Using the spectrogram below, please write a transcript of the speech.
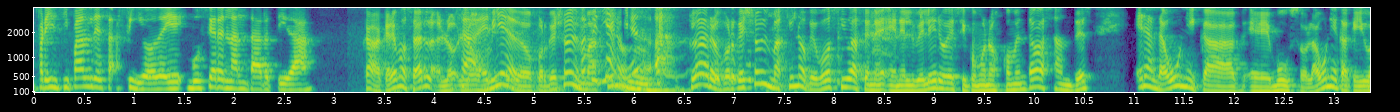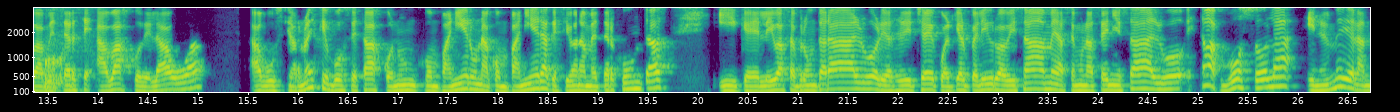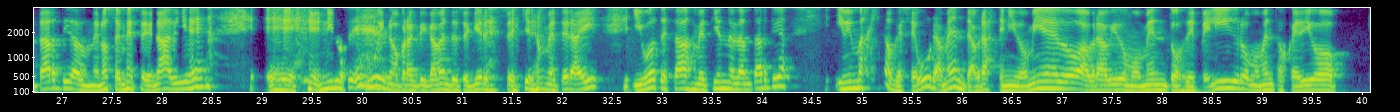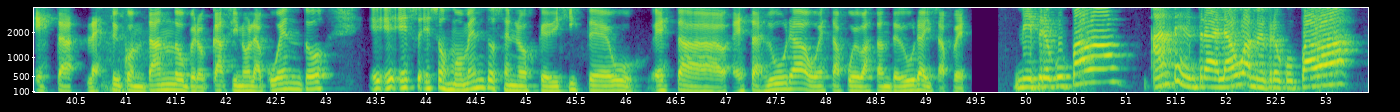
principal desafío de bucear en la Antártida? Claro, queremos saber lo- O sea, los miedos, porque yo me ¿No tenías imagino. miedo? Claro, porque yo me imagino que vos ibas en el, en el velero ese, y como nos comentabas antes, eras la única eh, buzo, la única que iba a meterse abajo del agua a bucear. No es que vos estabas con un compañero, una compañera que se iban a meter juntas y que le ibas a preguntar algo, le ibas a decir, che, cualquier peligro avísame, haceme una seña y salgo. Estabas vos sola en el medio de la Antártida donde no se mete nadie, eh, ni los Sí. pingüinos prácticamente se, quiere- se quieren meter ahí y vos te estabas metiendo en la Antártida y me imagino que seguramente habrás tenido miedo, habrá habido momentos de peligro, momentos que digo, esta la estoy contando, pero casi no la cuento. E- e- es- esos momentos en los que dijiste, uh, esta, esta es dura o esta fue bastante dura y zafé. Me preocupaba, antes de entrar al agua, me preocupaba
